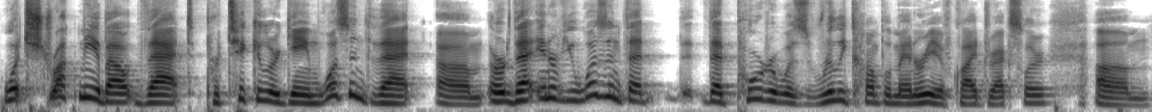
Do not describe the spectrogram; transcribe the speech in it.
what struck me about that particular game wasn't that, um, or that interview wasn't that that Porter was really complimentary of Clyde Drexler. Um,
